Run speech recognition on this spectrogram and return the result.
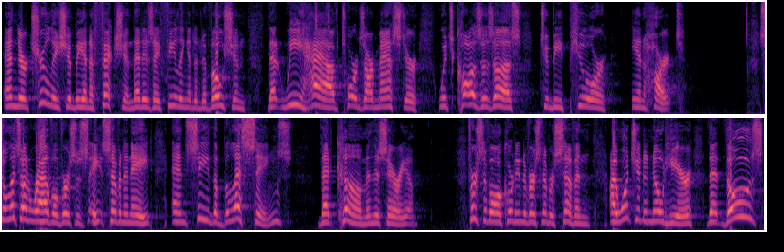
And there truly should be an affection, that is, a feeling and a devotion that we have towards our Master, which causes us to be pure in heart. So let's unravel verses eight, 7 and 8 and see the blessings that come in this area. First of all, according to verse number 7, I want you to note here that those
